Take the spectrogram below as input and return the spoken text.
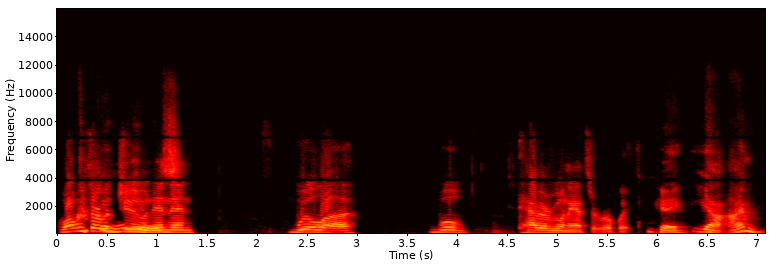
why don't we start with june and then we'll uh we'll have everyone answer it real quick Okay, yeah, I'm.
